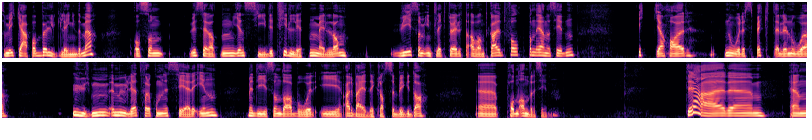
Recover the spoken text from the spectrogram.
som vi ikke er på bølgelengde med, og som vi ser at den gjensidige tilliten mellom vi som intellektuelt avantgarde-folk på den ene siden ikke har noe respekt eller noe mulighet for å kommunisere inn med de som da bor i arbeiderklassebygda eh, på den andre siden. Det er eh, en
